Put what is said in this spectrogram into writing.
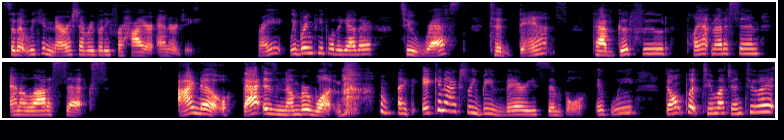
so that we can nourish everybody for higher energy, right? We bring people together to rest, to dance, to have good food, plant medicine, and a lot of sex. I know that is number one. like it can actually be very simple. If we don't put too much into it,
